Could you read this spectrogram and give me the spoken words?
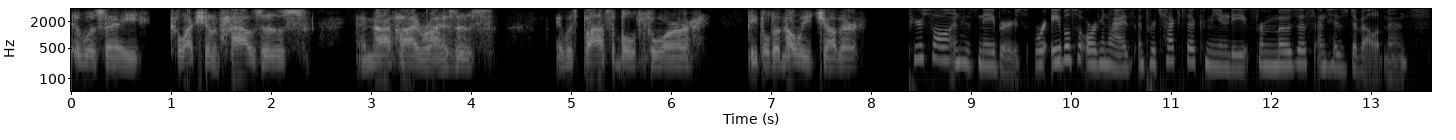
it was a collection of houses and not high rises, it was possible for people to know each other. Pearsall and his neighbors were able to organize and protect their community from Moses and his developments.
